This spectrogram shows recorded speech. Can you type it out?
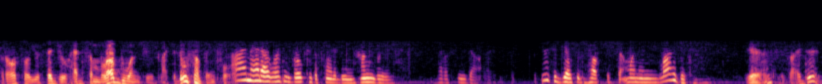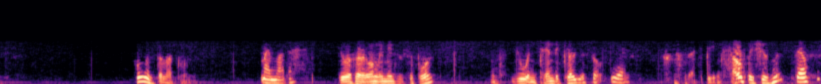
but also you said you had some loved ones you'd like to do something for. I meant I wasn't broke to the point of being hungry. I have a few dollars. But you suggested help to someone in larger terms. Yes, yes, I did. Who was the loved one? My mother. You're her only means of support? You intend to kill yourself? Yes. That's being selfish, isn't it? Selfish?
